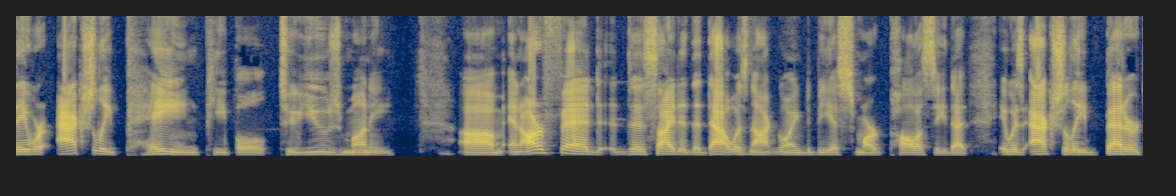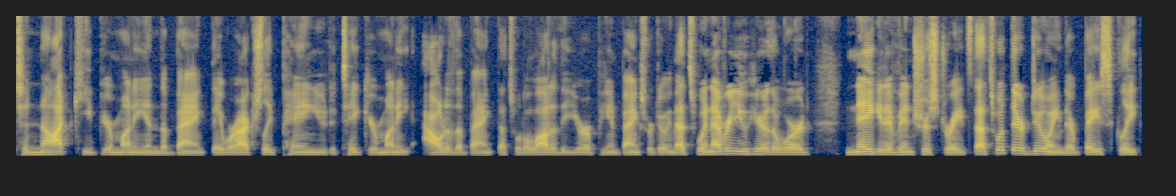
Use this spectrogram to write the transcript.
they were actually paying people to use money. Um, and our Fed decided that that was not going to be a smart policy, that it was actually better to not keep your money in the bank. They were actually paying you to take your money out of the bank. That's what a lot of the European banks were doing. That's whenever you hear the word negative interest rates, that's what they're doing. They're basically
